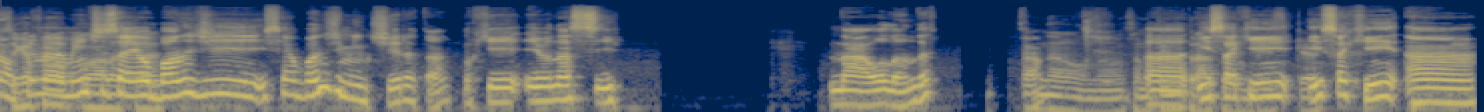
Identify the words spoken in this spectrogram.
Então, já foi primeiramente, isso aí é o bando de. Isso aí é o bando de mentira, tá? Porque eu nasci na Holanda. Tá. Não, não, você não Ah, tem um isso aqui, música. isso aqui ah,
